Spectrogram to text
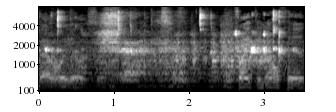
battle royale. So it's like an elf head.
